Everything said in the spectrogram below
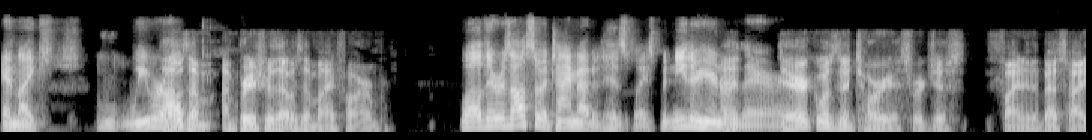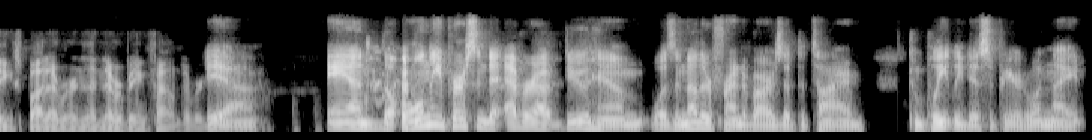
and like we were That all was a, I'm pretty sure that was at my farm. well. There was also a timeout at his place, but neither here nor there. Derek was notorious for just finding the best hiding spot ever and then never being found ever again. Yeah. And the only person to ever outdo him was another friend of ours at the time, completely disappeared one night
